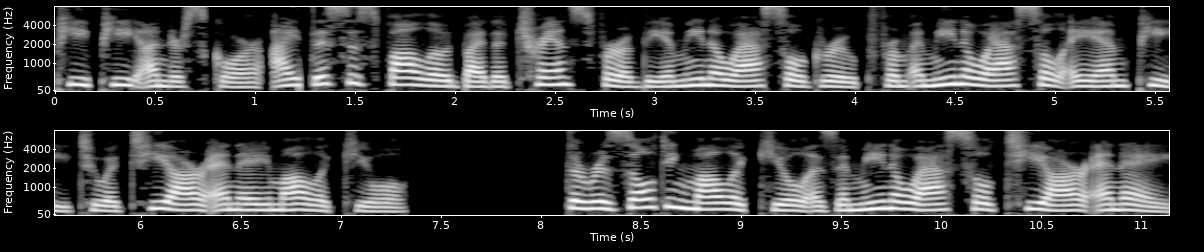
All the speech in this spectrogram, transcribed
PP underscore I. This is followed by the transfer of the aminoacyl group from aminoacyl AMP to a tRNA molecule. The resulting molecule is aminoacyl tRNA,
